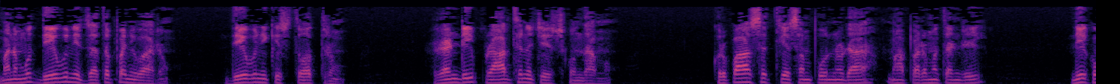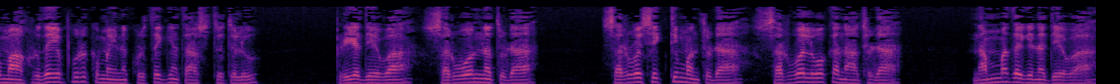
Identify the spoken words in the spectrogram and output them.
మనము దేవుని జతపనివారం. దేవునికి స్తోత్రం. రండి ప్రార్థన చేసుకుందాము. కృపాసత్య సంపూర్ణుడా మా పరమతండ్రి నీకు మా హృదయపూర్వకమైన కృతజ్ఞతాస్థుతులు. ప్రియదేవా సర్వోన్నతుడా సర్వశక్తిమంతుడా సర్వలోకనాథుడా నమ్మదగిన దేవా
